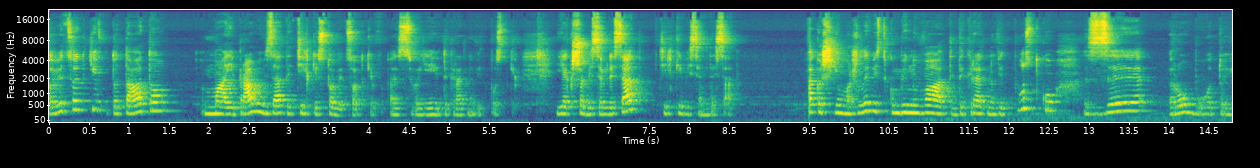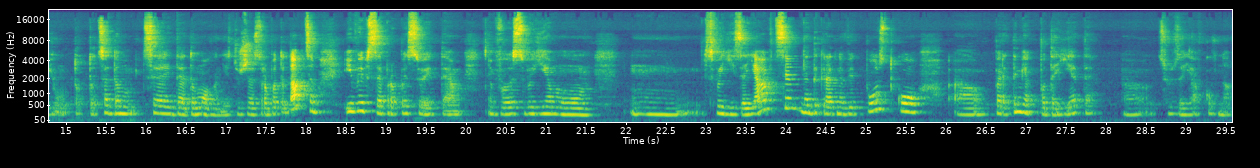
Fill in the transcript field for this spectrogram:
100%, то тато має право взяти тільки 100% своєї декретної відпустки. Якщо 80%, тільки 80%. Також є можливість комбінувати декретну відпустку з роботою. Тобто це, це йде домовленість вже з роботодавцем, і ви все прописуєте в своєму в своїй заявці на декретну відпустку е, перед тим, як подаєте е, цю заявку в НАВ.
